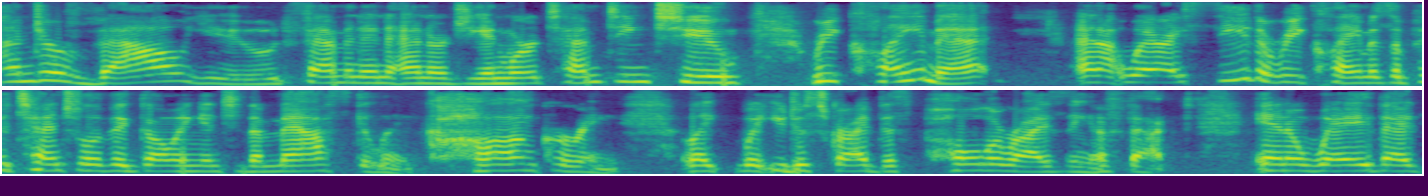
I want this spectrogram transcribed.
undervalued feminine energy and we're attempting to reclaim it and where I see the reclaim is a potential of it going into the masculine, conquering, like what you described, this polarizing effect in a way that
